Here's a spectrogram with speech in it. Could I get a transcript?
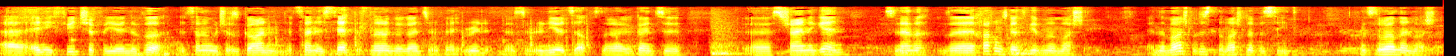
uh, any future for you in the Vur. It's something which has gone, the sun is set, it's no longer going to re- renew itself, it's no longer going to uh, shine again. So now the, the Chacham is going to give him a mashal. And the mashal is the mashal of a seed. It's the well known mashal.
